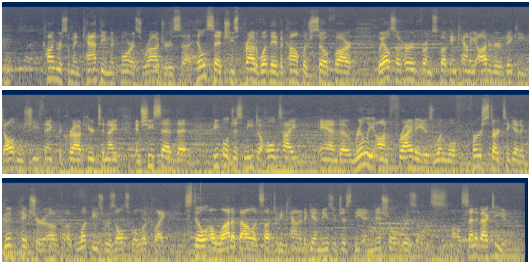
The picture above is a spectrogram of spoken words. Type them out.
Congresswoman Cathy McMorris Rodgers. Uh, Hill said she's proud of what they've accomplished so far. We also heard from Spokane County Auditor Vicki Dalton. She thanked the crowd here tonight, and she said that people just need to hold tight. And uh, really, on Friday is when we'll first start to get a good picture of, of what these results will look like. Still, a lot of ballots left to be counted again. These are just the initial results. I'll send it back to you.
